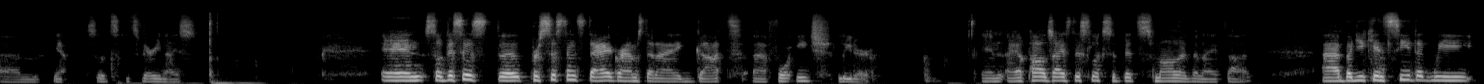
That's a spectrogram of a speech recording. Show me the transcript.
Um, yeah, so it's, it's very nice. And so this is the persistence diagrams that I got uh, for each leader. And I apologize, this looks a bit smaller than I thought. Uh, but you can see that we,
